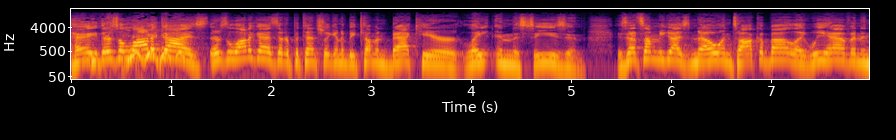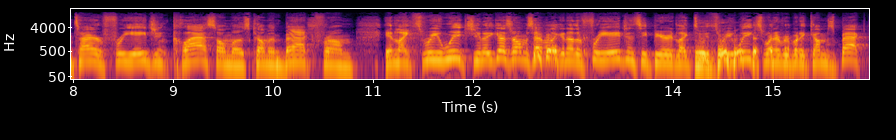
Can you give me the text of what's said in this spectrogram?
Hey, there's a lot of guys. There's a lot of guys that are potentially going to be coming back here late in the season. Is that something you guys know and talk about? Like we have an entire free agent class almost coming back from in like three weeks. You know, you guys are almost having like another free agency period, like two three weeks when everybody comes back.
